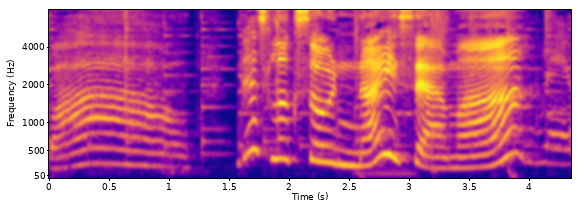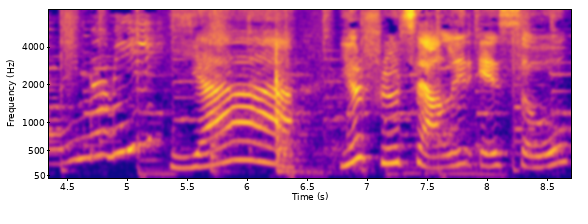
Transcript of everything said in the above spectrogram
Wow, this looks so nice, Emma. Really, mommy? Yeah, your fruit salad is so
